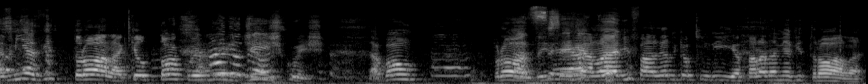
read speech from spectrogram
a minha vitrola, que eu toco Ai, Deus. discos. Tá bom? Pronto, Tá encerrei a live falando o que eu queria, falar da minha vitrola.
